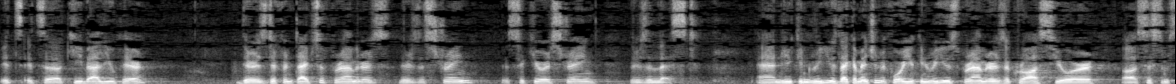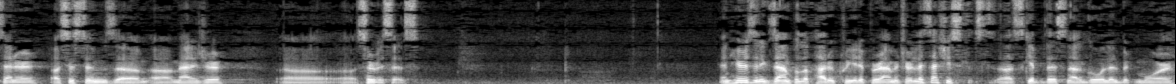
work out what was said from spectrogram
it's, it's a key value pair. There's different types of parameters. There's a string, a secure string, there's a list. And you can reuse, like I mentioned before, you can reuse parameters across your uh, system center, uh, systems um, uh, manager uh, uh, services. And here's an example of how to create a parameter. Let's actually uh, skip this and I'll go a little bit more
